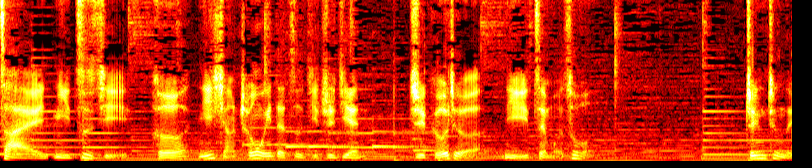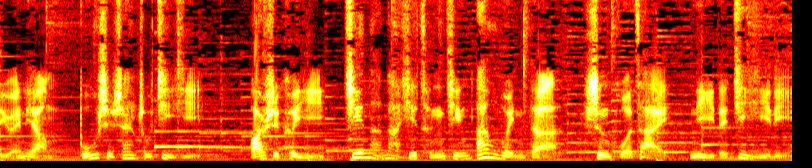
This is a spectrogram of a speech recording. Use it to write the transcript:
在你自己和你想成为的自己之间，只隔着你怎么做。真正的原谅不是删除记忆，而是可以接纳那些曾经安稳的生活在你的记忆里。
